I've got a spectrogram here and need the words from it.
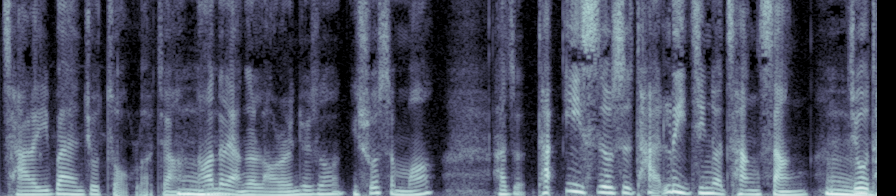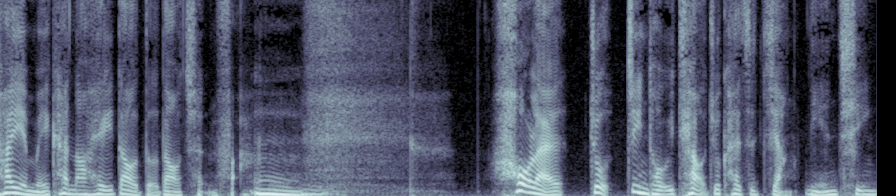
查了一半就走了这样，然后那两个老人就说，你说什么？他说他意思就是他历经了沧桑，嗯，结果他也没看到黑道得到惩罚，嗯，后来就镜头一跳，就开始讲年轻。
